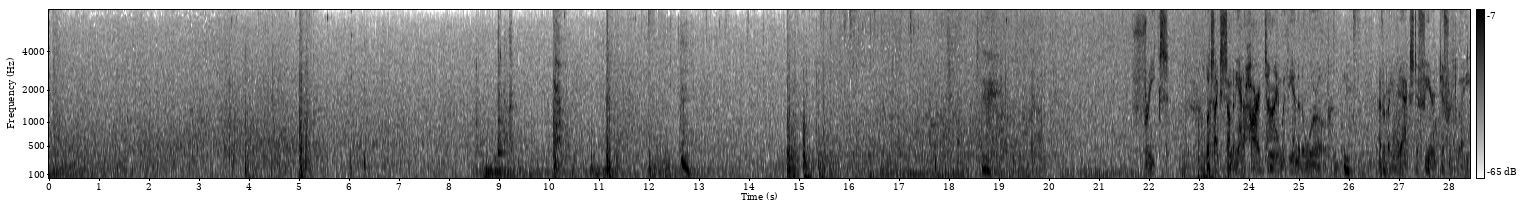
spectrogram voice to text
Looks like somebody had a hard time with the end of the world. Everybody reacts to fear differently.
